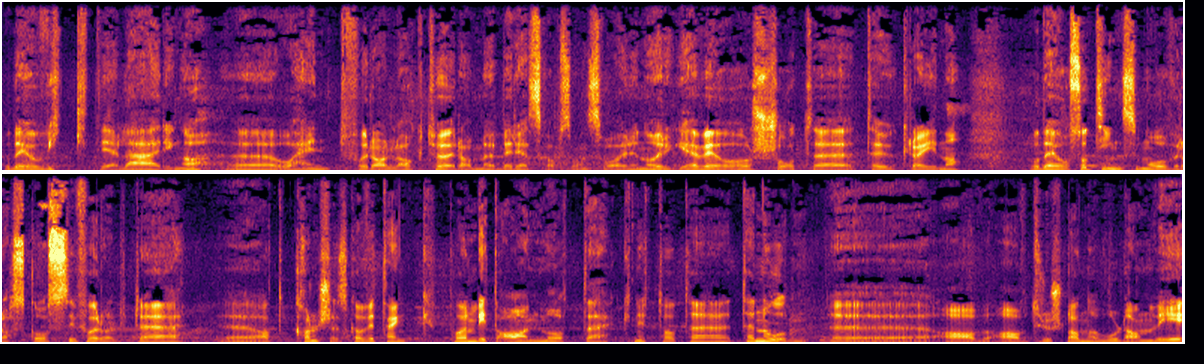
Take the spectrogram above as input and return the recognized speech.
Og Det er jo viktige læringer å hente for alle aktører med beredskapsansvar i Norge ved å se til, til Ukraina. Og Det er også ting som overrasker oss i forhold til uh, at kanskje skal vi tenke på en litt annen måte knytta til, til, noen uh, av, av, truslene, og hvordan vi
